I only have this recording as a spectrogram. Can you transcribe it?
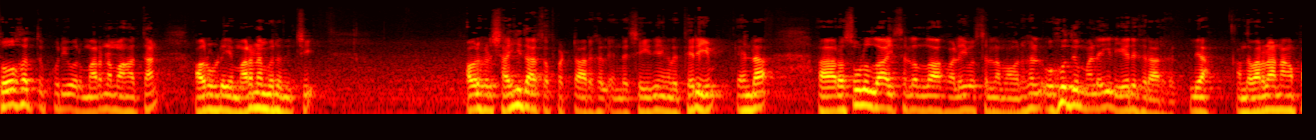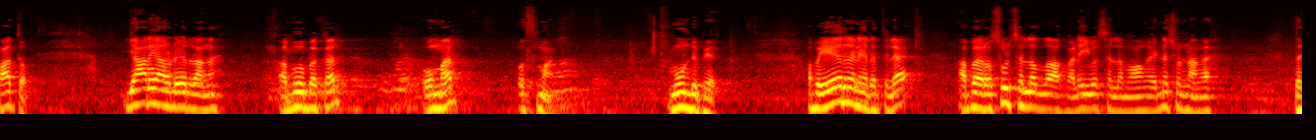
சோகத்துக்குரிய ஒரு மரணமாகத்தான் அவருடைய மரணம் இருந்துச்சு. அவர்கள் ஷஹீதாக்கப்பட்டார்கள் என்ற செய்தி எங்களுக்கு தெரியும். ஏண்டா? ரசூலுல்லாய் சல்லாஹ் அலைவசல்லம் அவர்கள் உகுது மலையில் ஏறுகிறார்கள் இல்லையா? அந்த வரலாறு நாங்கள் பார்த்தோம். யார் யாரோட ஏறுறாங்க? Abu Bakr Umar Usman. மூன்று பேர். அப்போ ஏறுற நேரத்தில் அப்போ ரசூல் சல்லாஹ் அலைவசல்லம் அவங்க என்ன சொன்னாங்க? இந்த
